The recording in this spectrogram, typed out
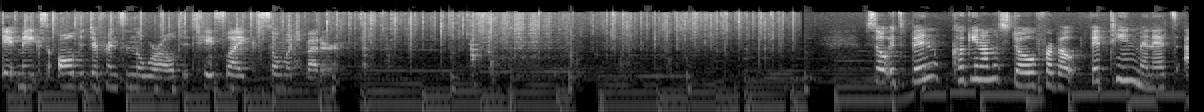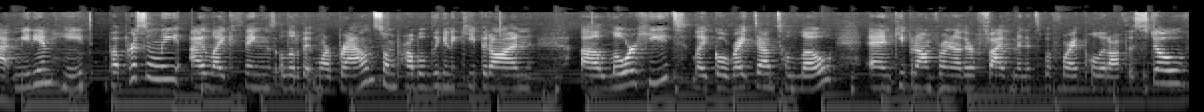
it makes all the difference in the world. It tastes like so much better. So it's been cooking on the stove for about 15 minutes at medium heat, but personally I like things a little bit more brown, so I'm probably gonna keep it on uh, lower heat, like go right down to low and keep it on for another five minutes before I pull it off the stove.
